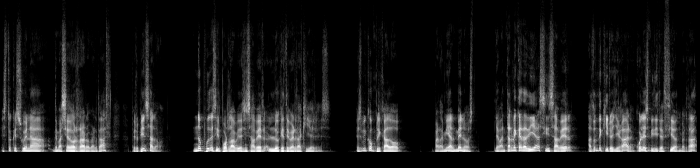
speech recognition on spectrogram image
Esto que suena demasiado raro, ¿verdad? Pero piénsalo. No puedes ir por la vida sin saber lo que de verdad quieres. Es muy complicado, para mí al menos, levantarme cada día sin saber a dónde quiero llegar, cuál es mi dirección, ¿verdad?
